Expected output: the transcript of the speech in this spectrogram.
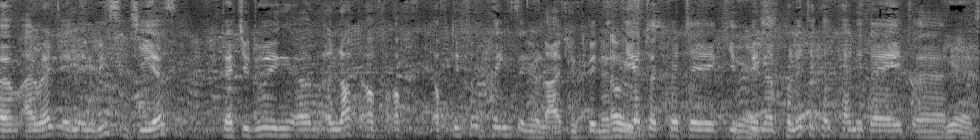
Um, I read in, in recent years that you're doing um, a lot of, of, of different things in your life. You've been a Oh, theater yes. critic, you've Yes. been a political candidate, uh, Yes.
